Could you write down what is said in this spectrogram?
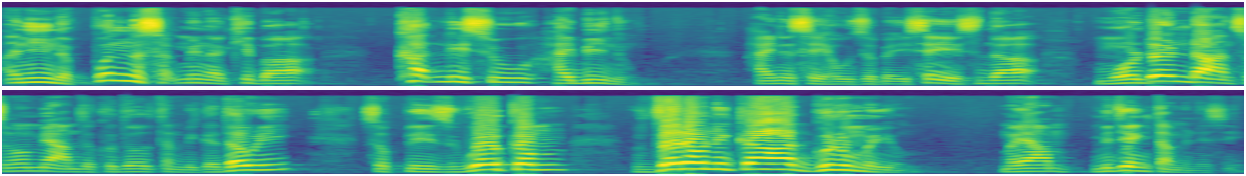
Ani na punna sakmina kiba khatli su haibinu. Haina say sai hauzaba isai isda modern dance ma mayam da khudol tambi. So please welcome Veronica Gurumayum. Mayam mideng taminasi.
